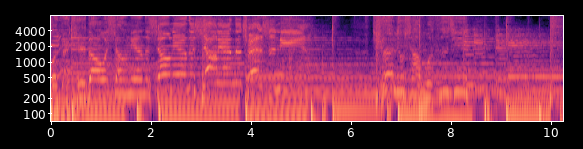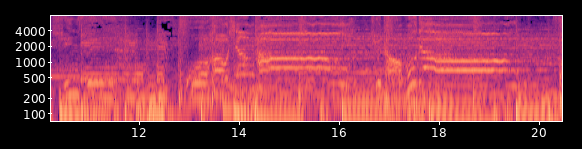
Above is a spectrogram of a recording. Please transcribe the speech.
我才知道，我想念的、想念的、想念的全是你，下我自己心碎。我好想逃，却逃不掉。放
